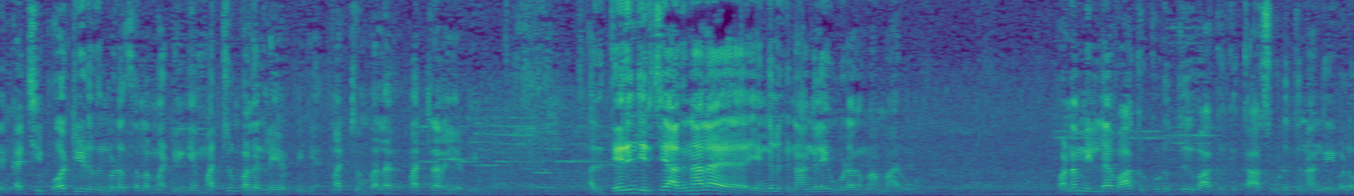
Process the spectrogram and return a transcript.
என் கட்சி போட்டியிடுதுன்னு கூட சொல்ல மாட்டீங்க. மற்றும் பலர்லேயே வைப்பீங்க மற்றும் பலர் மற்றவை அப்படின்னு. அது தெரிஞ்சிருச்சு. அதனால எங்களுக்கு நாங்களே ஊடகமாக மாறுவோம். பணம் இல்லை வாக்கு கொடுத்து வாக்குக்கு காசு கொடுத்து நாங்கள் இவ்வளோ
